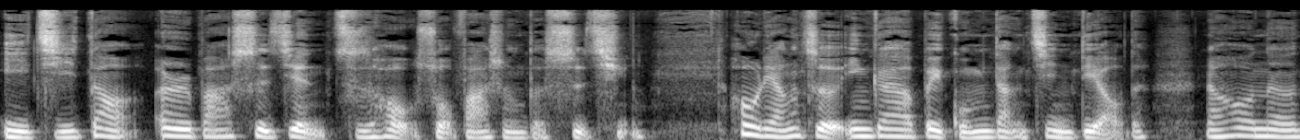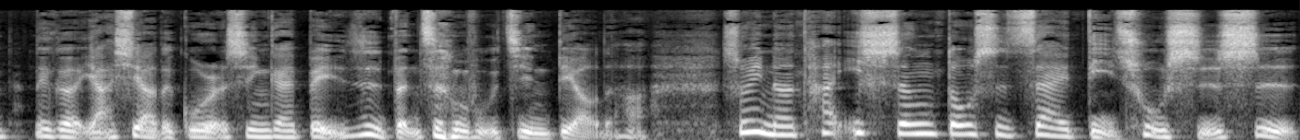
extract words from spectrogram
以及到二二八事件之后所发生的事情。后两者应该要被国民党禁掉的，然后呢，那个亚细亚的孤儿是应该被日本政府禁掉的哈。所以呢，他一生都是在抵触时事。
